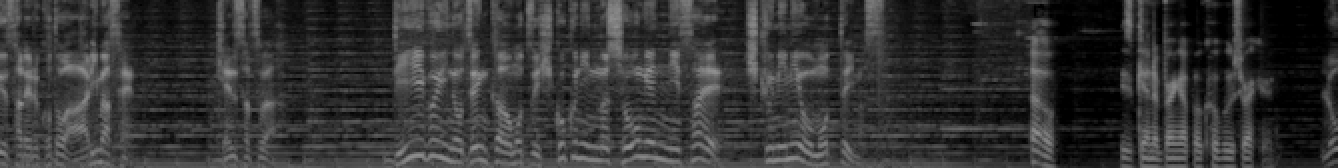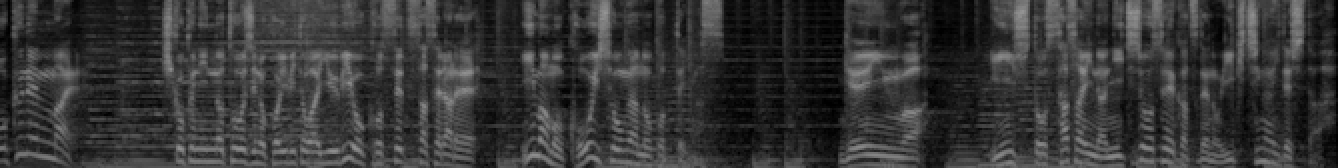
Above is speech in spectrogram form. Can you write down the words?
右されることはありません。検察は DV の前科を持つ被告人の証言にさえ聞く耳を持っています。Oh, he's gonna bring up Okobu's record. 6年前被告人の当時の恋人は指を骨折させられ今も後遺症が残っています原因は飲酒と些細な日常生活での行き違いでした。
